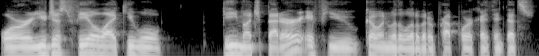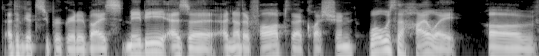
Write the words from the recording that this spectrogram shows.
or you just feel like you will be much better if you go in with a little bit of prep work. I think that's I think that's super great advice. Maybe as a another follow up to that question, what was the highlight of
